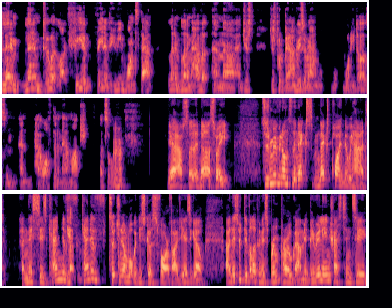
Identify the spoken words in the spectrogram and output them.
let him let him do it. Like feed him, feed him. If he wants that, let him let him have it, and uh, and just just put boundaries around w- what he does and and how often and how much. That's all. Mm-hmm. Yeah, absolutely. No, sweet. So just moving on to the next next point that we had, and this is kind of yep. kind of touching on what we discussed four or five years ago. And this was developing a sprint program, and it'd be really interesting to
